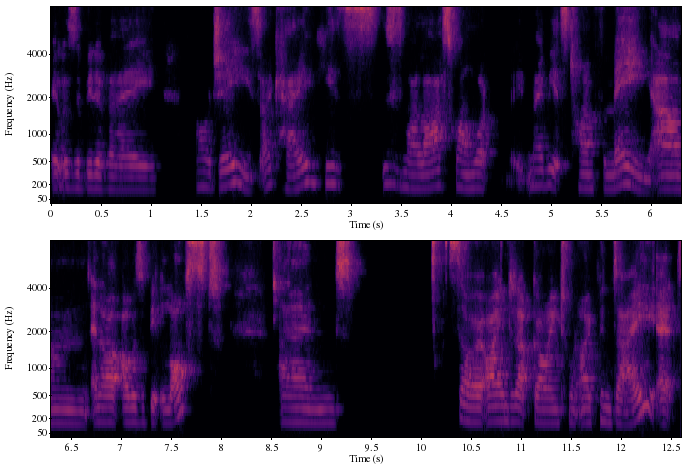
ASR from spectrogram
it was a bit of a oh geez okay this is my last one what maybe it's time for me um, and I, I, was a bit lost and so I ended up going to an open day at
